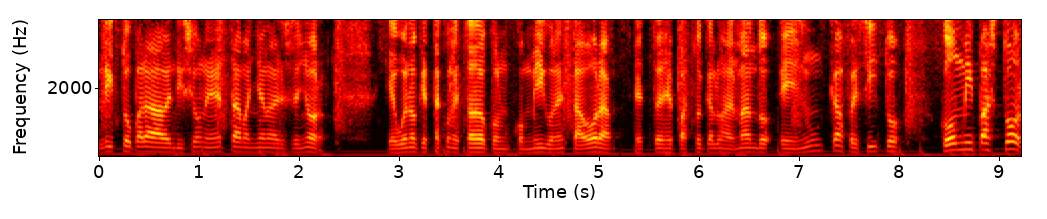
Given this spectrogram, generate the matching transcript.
Listo para la bendición en esta mañana del Señor. Qué bueno que estás conectado conmigo en esta hora. Este es el pastor Carlos Armando en un cafecito con mi pastor.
